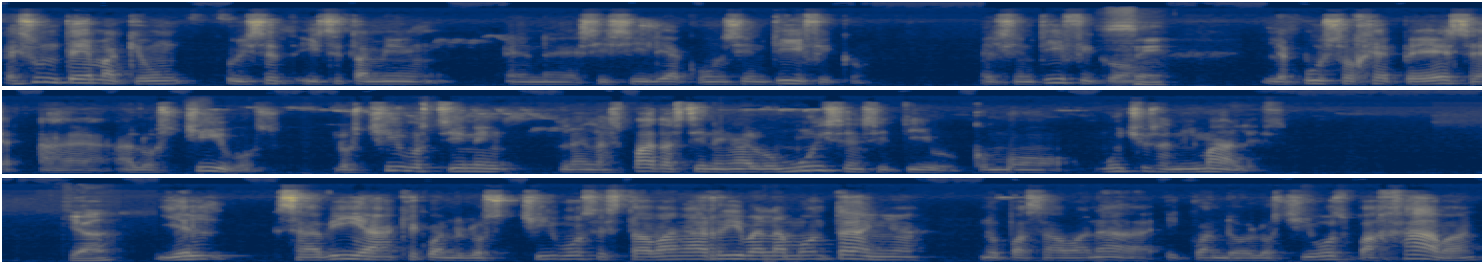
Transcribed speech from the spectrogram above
es un tema que un, hice, también en eh, Sicilia con un científico. El científico le puso GPS a, los chivos. Los chivos tienen, en las patas tienen algo muy sensitivo, como muchos animales. ¿Ya? Y él sabía que cuando los chivos estaban arriba en la montaña, no pasaba nada. Y cuando los chivos bajaban,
